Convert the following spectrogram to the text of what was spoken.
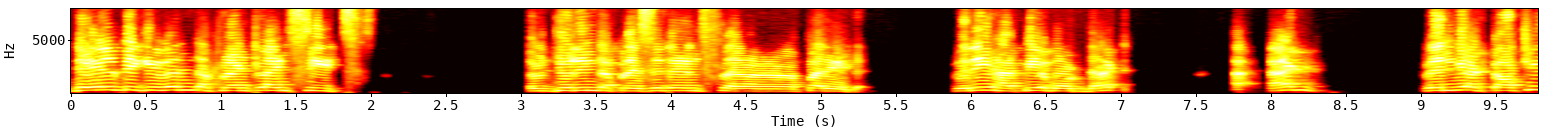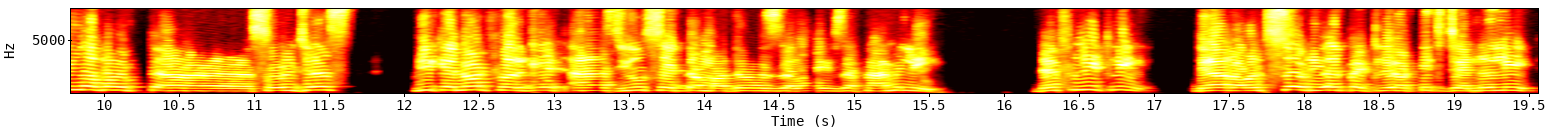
they will be given the frontline seats during the president's uh, parade. Very happy about that. And when we are talking about uh, soldiers, we cannot forget, as you said, the mothers, the wives, the family. Definitely, they are also real patriotics. Generally,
